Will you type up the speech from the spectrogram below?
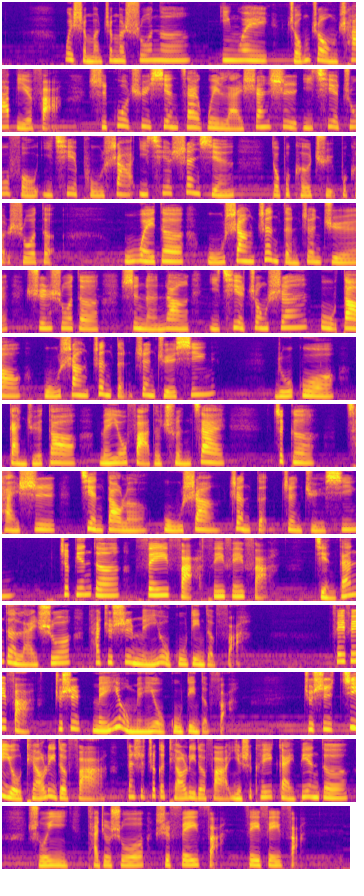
为什么这么说呢？因为种种差别法是过去、现在、未来三世一切诸佛、一切菩萨、一切圣贤都不可取、不可说的。无为的无上正等正觉，宣说的是能让一切众生悟到无上正等正觉心。如果感觉到没有法的存在，这个才是见到了无上正等正觉心。这边的非法非非法。简单的来说，它就是没有固定的法。非非法就是没有没有固定的法，就是既有条理的法，但是这个条理的法也是可以改变的，所以他就说是非法非非法。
